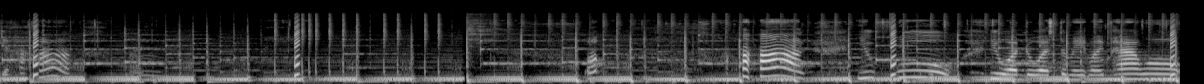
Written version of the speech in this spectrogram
Yeah, haha. Um, oh. Haha! you fool! You underestimate my power!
